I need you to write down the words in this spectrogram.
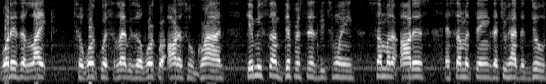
what is it like to work with celebrities or work with artists who grind, give me some differences between some of the artists and some of the things that you had to do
